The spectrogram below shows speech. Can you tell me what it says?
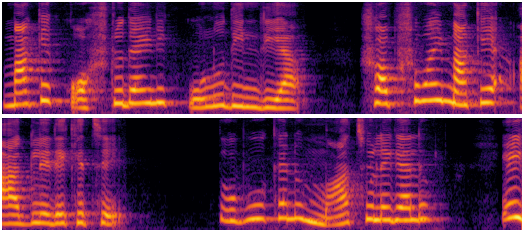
মাকে কষ্ট দেয়নি কোনো দিন রিয়া। সবসময় মাকে আগলে রেখেছে। তবুও কেন মা চলে গেল? এই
